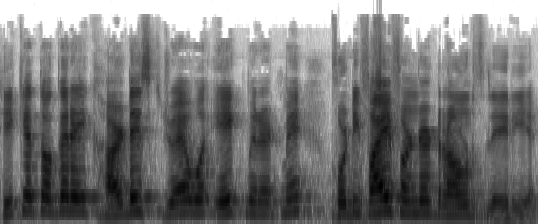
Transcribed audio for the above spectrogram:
ठीक है तो अगर एक हार्ड डिस्क जो है वो एक मिनट में 4500 राउंड्स ले रही है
